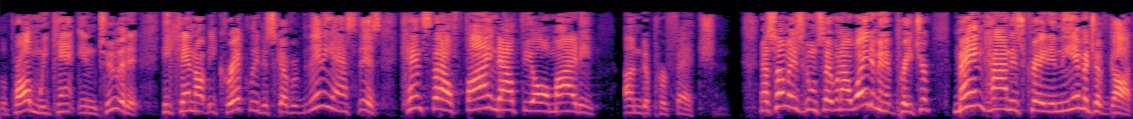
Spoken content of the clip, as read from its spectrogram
The problem, we can't intuit it. He cannot be correctly discovered. But then he asks this, canst thou find out the Almighty unto perfection? Now somebody's going to say, well now wait a minute preacher, mankind is created in the image of God.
